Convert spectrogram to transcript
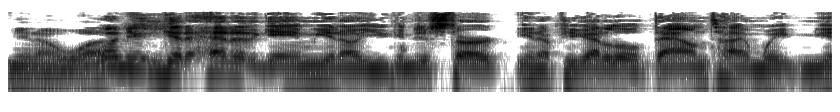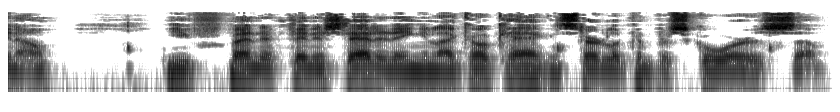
you know, was. When you can get ahead of the game, you know, you can just start, you know, if you got a little downtime waiting, you know, you've been finished editing, you're like, okay, I can start looking for scores. So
